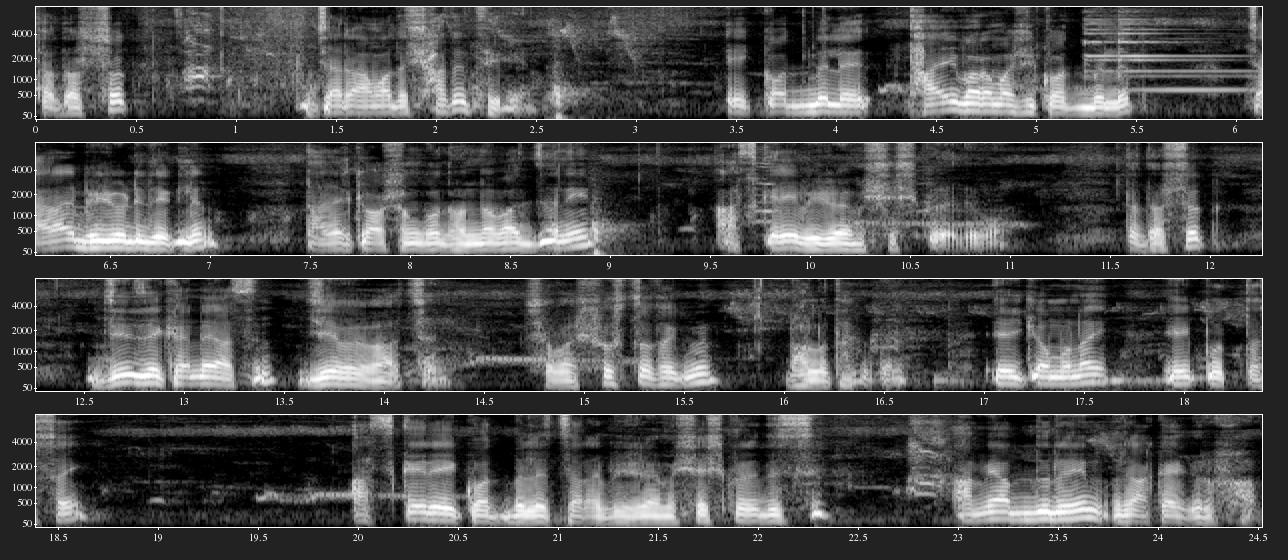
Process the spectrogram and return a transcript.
তা দর্শক, যারা আমাদের সাথে থেকে এই কদবেলের থাই বারো মাসি কদবেলের চারার ভিডিওটি দেখলেন, তাদেরকে অসংখ্য ধন্যবাদ জানিয়ে আজকের এই ভিডিও আমি শেষ করে দেব। তা দর্শক যে যেখানে আছেন, যেভাবে আছেন, সবাই সুস্থ থাকবেন, ভালো থাকবেন। এই কামনায়, এই প্রত্যাশায় আজকের এই কদবেলের চারা ভিডিও আমি শেষ করে দিচ্ছি। আমি আব্দুর রহিম রাকাই গ্রুফাম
